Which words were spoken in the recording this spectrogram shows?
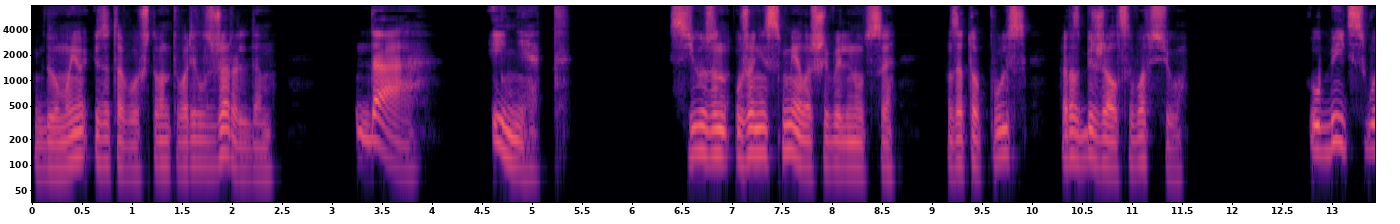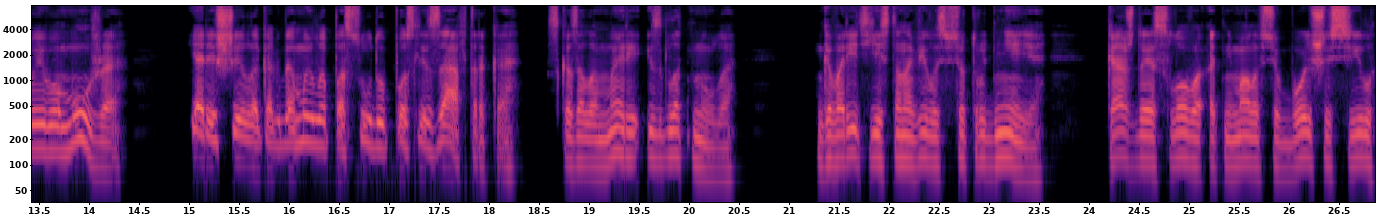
«Думаю, из-за того, что он творил с Джеральдом». «Да и нет». Сьюзен уже не смела шевельнуться, зато пульс разбежался вовсю. «Убить своего мужа «Я решила, когда мыла посуду после завтрака», — сказала Мэри и сглотнула. Говорить ей становилось все труднее. Каждое слово отнимало все больше сил,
